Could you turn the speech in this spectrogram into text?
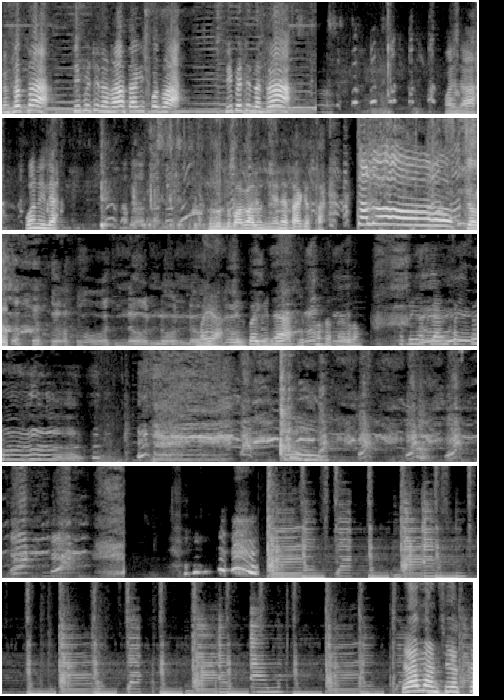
వెంకటనా టీ పెట్టిన రా తాగిసిపోతా టీ పెట్టిందంట్రా అయినా పోనీలే రెండు భాగాలు నేనే తాగేస్తా అమ్మయ్యా వెళ్ళిపోయి కానీ ఎత్తుకుంటా తాగడం ప్లాన్ సక్సెస్ ఏమని చెక్క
